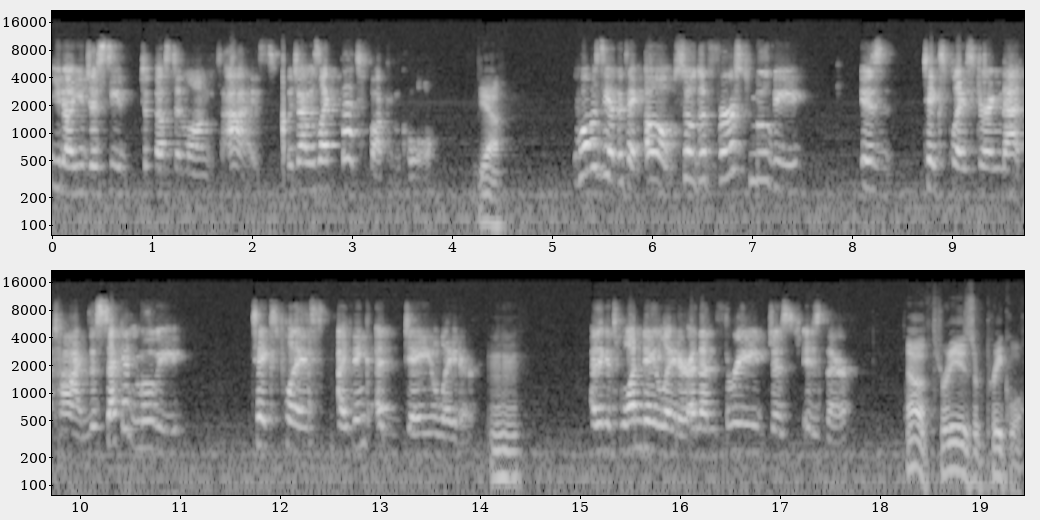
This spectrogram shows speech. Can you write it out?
you know, you just see Justin Long's eyes, which I was like, that's fucking cool. Yeah. What was the other thing? Oh, so the first movie is takes place during that time. The second movie takes place, I think, a day later. Mm-hmm. I think it's one day later, and then three just is there. Oh, three is a prequel.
